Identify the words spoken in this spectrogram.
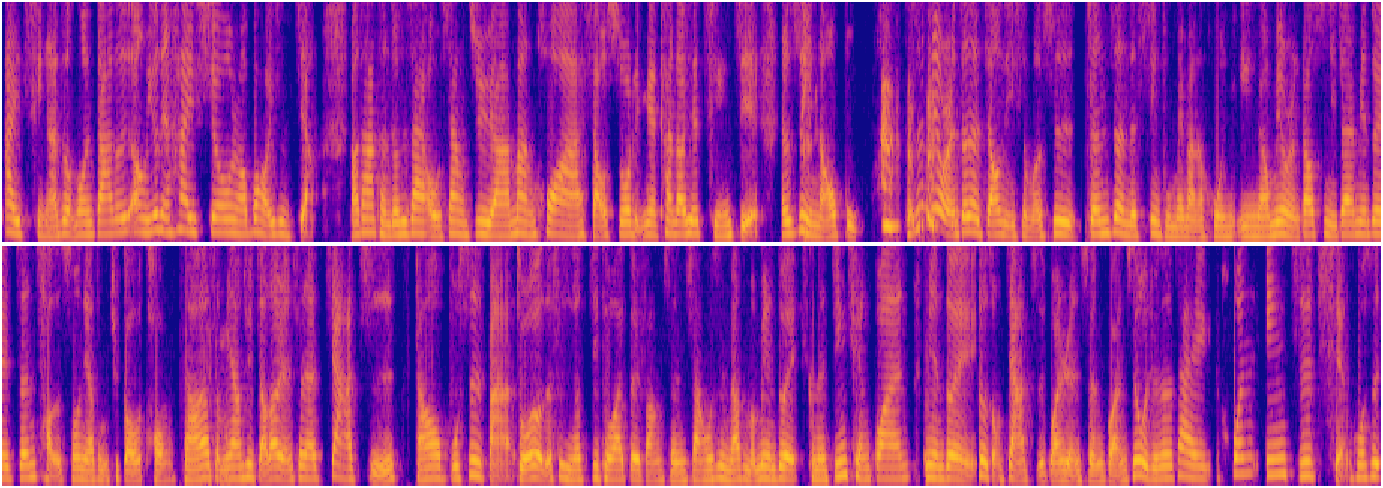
爱情啊这种东西，大家都嗯有点害羞，然后不好意思讲。然后大家可能都是在偶像剧啊、漫画啊、小说里面看到一些情节，然后自己脑补。可是没有人真的教你什么是真正的幸福美满的婚姻，然后没有人告诉你在面对争吵的时候你要怎么去沟通，然后要怎么样去找到人生的价值，然后不是把所有的事情都寄托在对方身上，或是你们要怎么面对可能金钱观、面对各种价值观、人生观。所以我觉得在婚姻之前，或是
